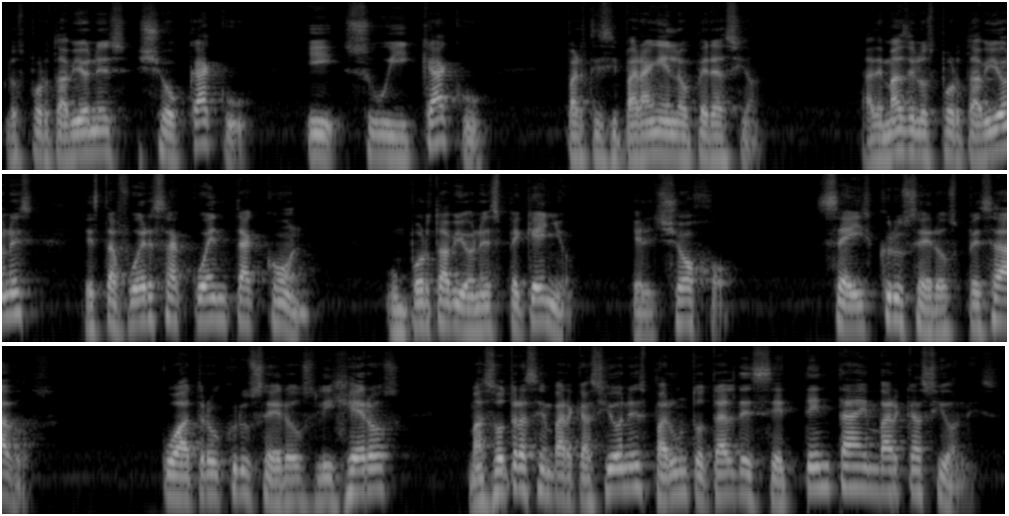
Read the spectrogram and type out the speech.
los portaaviones Shokaku y Suikaku participarán en la operación. Además de los portaaviones, esta fuerza cuenta con un portaaviones pequeño, el Shoho, seis cruceros pesados, cuatro cruceros ligeros, más otras embarcaciones para un total de 70 embarcaciones.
